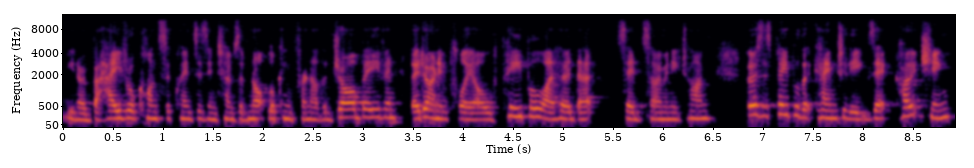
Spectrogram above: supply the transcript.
you know, behavioral consequences in terms of not looking for another job even. They don't employ old people. I heard that said so many times versus people that came to the exec coaching,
